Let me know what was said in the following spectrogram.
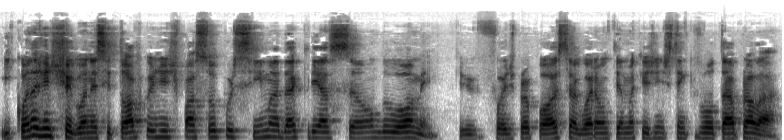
E quando a gente chegou nesse tópico, a gente passou por cima da criação do homem, que foi de propósito, agora é um tema que a gente tem que voltar para lá.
